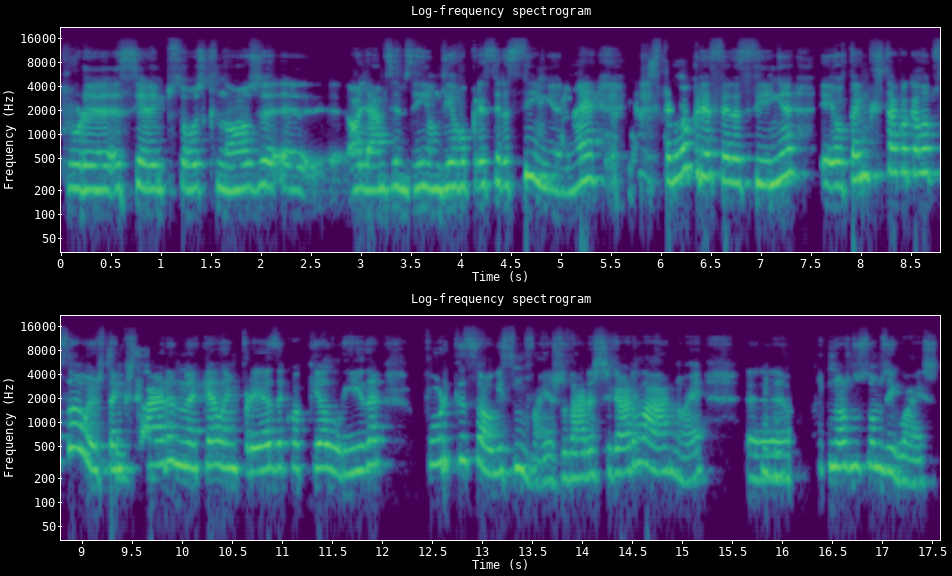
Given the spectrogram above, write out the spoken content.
por uh, serem pessoas que nós uh, olhamos e dizemos, um dia eu vou querer ser assim, não é? Se eu querer ser assim, eu tenho que estar com aquela pessoa, eu tenho que estar naquela empresa, com aquele líder, porque só isso me vai ajudar a chegar lá, não é? Uhum porque nós não somos iguais.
